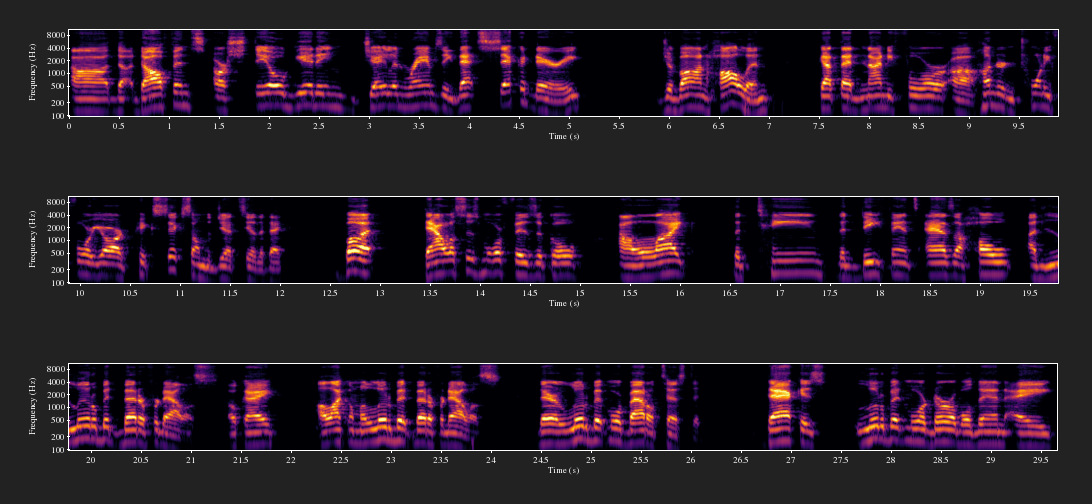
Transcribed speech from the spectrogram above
Uh, the Dolphins are still getting Jalen Ramsey. That secondary, Jevon Holland, got that 94, uh, 124 yard pick six on the Jets the other day. But Dallas is more physical. I like the team, the defense as a whole, a little bit better for Dallas. Okay. I like them a little bit better for Dallas. They're a little bit more battle tested. Dak is a little bit more durable than a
